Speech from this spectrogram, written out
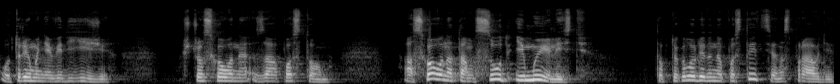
утриманням від їжі, що сховане за постом. А схована там суд і милість. Тобто, коли людина поститься, насправді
